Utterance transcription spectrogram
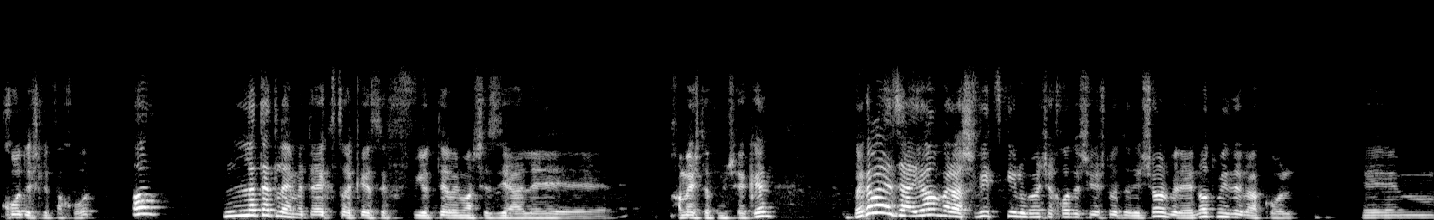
חודש לפחות, או לתת להם את האקסטרה כסף יותר ממה שזה יעלה 5,000 שקל, ולקבל את זה היום ולהשוויץ כאילו במשך חודש שיש לו את זה ראשון וליהנות מזה והכל. אמ,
